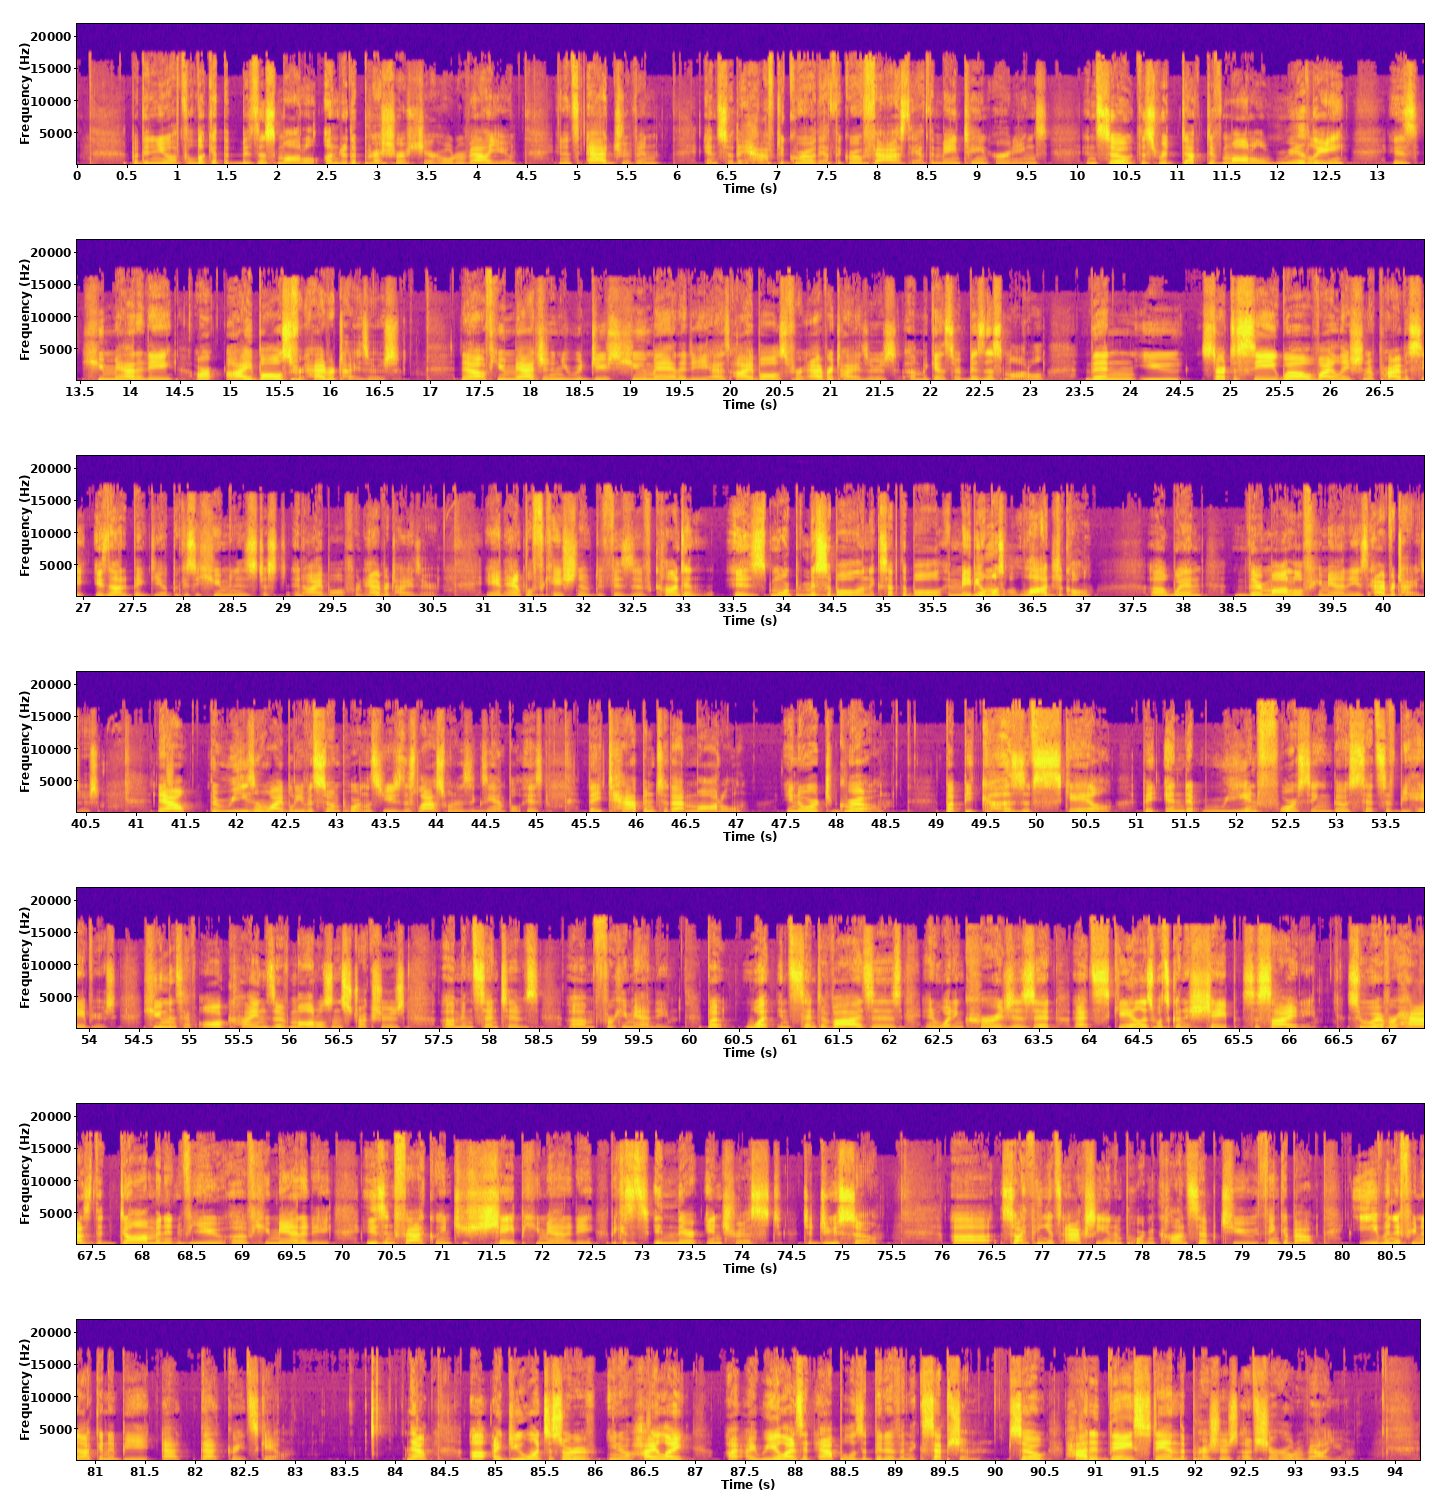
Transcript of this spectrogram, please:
But then you have to look at the business model under the pressure of shareholder value, and it's ad driven. And so they have to grow, they have to grow fast, they have to maintain earnings. And so this reductive model really is humanity, our eyeballs for advertisers. Now, if you imagine and you reduce humanity as eyeballs for advertisers um, against their business model, then you start to see, well, violation of privacy is not a big deal because a human is just an eyeball for an advertiser. And amplification of divisive content is more permissible and acceptable and maybe almost logical uh, when their model of humanity is advertisers. Now, the reason why I believe it's so important, let's use this last one as an example, is they tap into that model in order to grow. But because of scale, they end up reinforcing those sets of behaviors. Humans have all kinds of models and structures, um, incentives um, for humanity. But what incentivizes and what encourages it at scale is what's going to shape society. So, whoever has the dominant view of humanity is, in fact, going to shape humanity because it's in their interest to do so. Uh, so I think it's actually an important concept to think about, even if you're not going to be at that great scale. Now, uh, I do want to sort of you know highlight. I, I realize that Apple is a bit of an exception. So how did they stand the pressures of shareholder value?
